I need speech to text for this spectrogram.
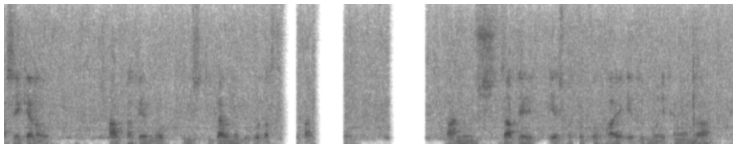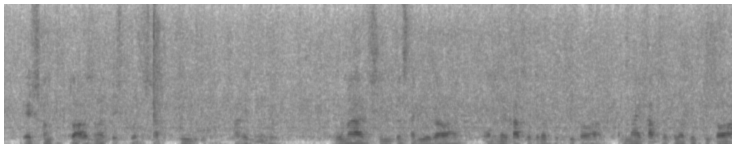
আসে কেন? সাত ভাগের মোট ত্রিশটি কারণে বিপদ আসতে পারে। মানুষ যাতে এর সতর্ক হয়, এজন্য এখানে আমরা এর সংক্ষিপ্ত আলোচনা পেশ করছি সাতটি ভাগের নিয়ে ওনার সীমিত ছাড়িয়ে যাওয়া, অন্যের কার্যকলাপ বৃদ্ধি পাওয়া অন্যায় কার্যকলাপ বৃদ্ধি পাওয়া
